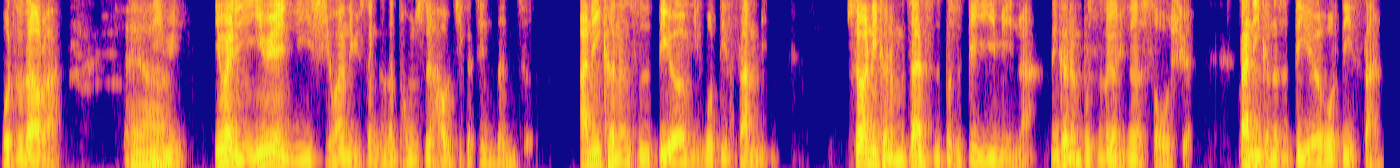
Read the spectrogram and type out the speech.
我知道了。哎呀，你因为你因为你喜欢女生，可能同时好几个竞争者啊，你可能是第二名或第三名，虽然你可能暂时不是第一名啦，你可能不是这个女生的首选，但你可能是第二或第三。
